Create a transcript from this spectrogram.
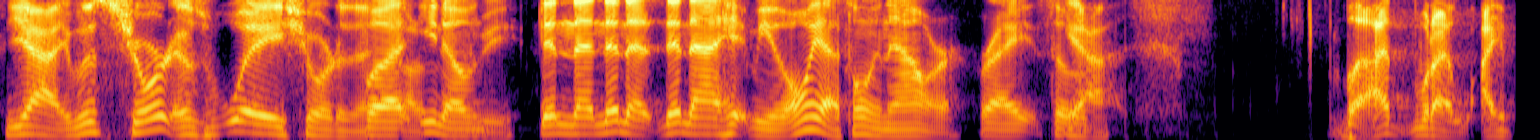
Yeah, it was short. It was way shorter than But you know, then then then that, then that hit me. Oh yeah, it's only an hour, right? So Yeah. but I, what I, I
